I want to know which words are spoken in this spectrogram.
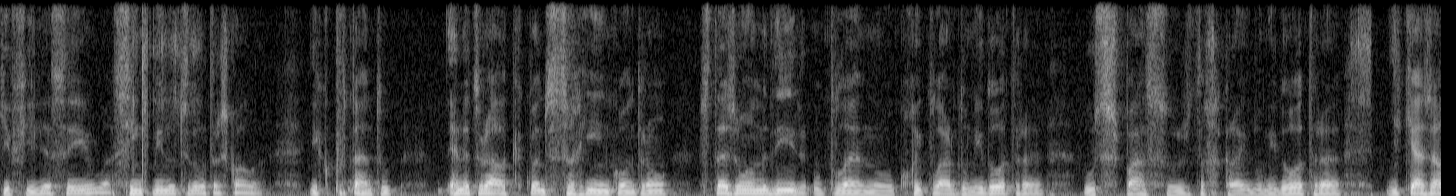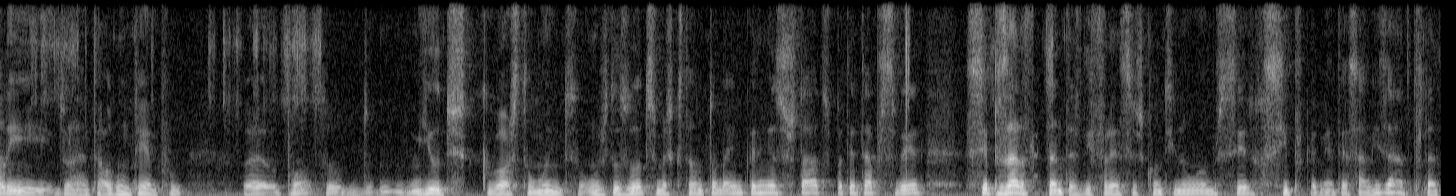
que a filha saiu a 5 minutos da outra escola e que, portanto, é natural que quando se reencontram estejam a medir o plano curricular de uma e de outra, os espaços de recreio de uma e de outra, e que haja ali, durante algum tempo, uh, miúdos que gostam muito uns dos outros, mas que estão também um bocadinho assustados para tentar perceber se, apesar de tantas diferenças, continuam a merecer reciprocamente essa amizade. Portanto,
